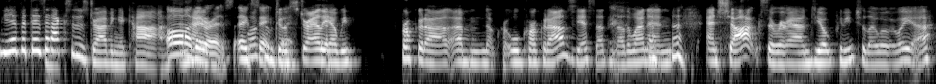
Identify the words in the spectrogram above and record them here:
Yeah, but there's accidents driving a car. Oh, there hey, is Welcome to Australia with crocodile, um, not cro- all crocodiles. Yes, that's another one, and and sharks around Yorke Peninsula where we are.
